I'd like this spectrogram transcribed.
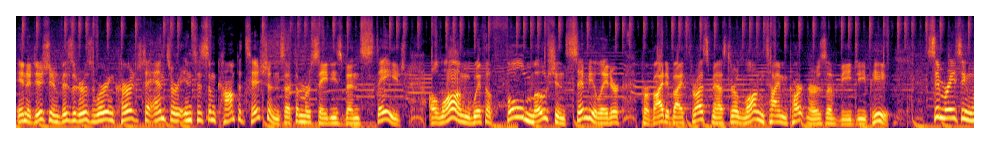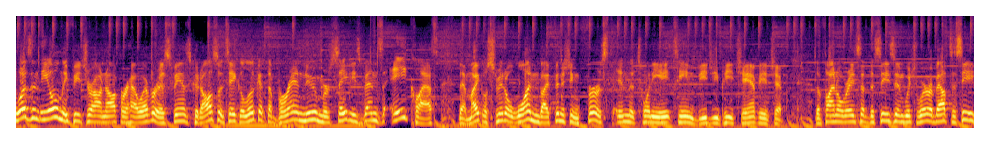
In addition, visitors were encouraged to enter into some competitions at the Mercedes Benz stage, along with a full motion simulator provided by Thrustmaster, longtime partners of VGP. Sim racing wasn't the only feature on offer, however, as fans could also take a look at the brand new Mercedes Benz A Class that Michael Schmidl won by finishing first in the 2018 VGP Championship. The final race of the season, which we're about to see,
